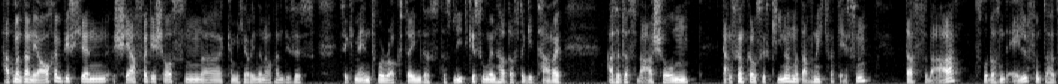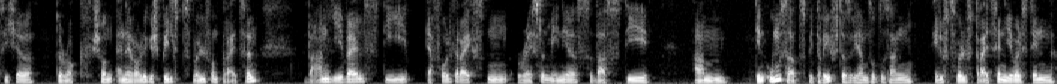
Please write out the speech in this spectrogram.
hat man dann ja auch ein bisschen schärfer geschossen. Äh, kann mich erinnern auch an dieses Segment, wo Rock da ihm das, das Lied gesungen hat auf der Gitarre. Also das war schon ganz, ganz großes Kino und man darf nicht vergessen, das war 2011 und da hat sicher der Rock schon eine Rolle gespielt, 12 und 13 waren jeweils die erfolgreichsten WrestleManias, was die ähm, den Umsatz betrifft. Also die haben sozusagen 11, 12, 13 jeweils den,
